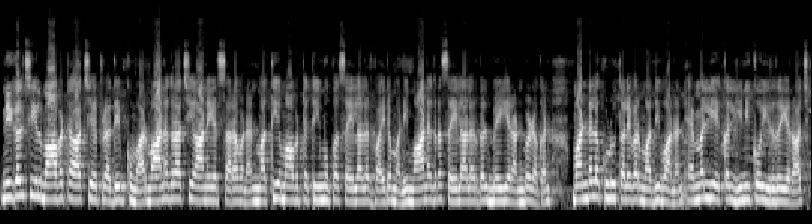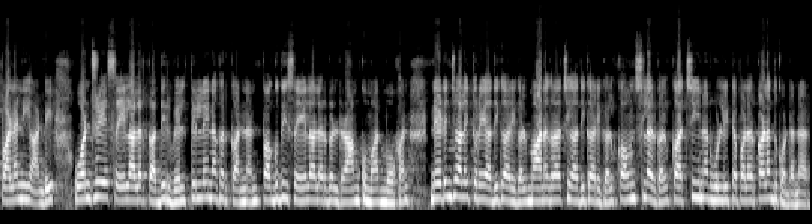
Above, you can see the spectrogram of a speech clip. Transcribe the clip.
நிகழ்ச்சியில் மாவட்ட ஆட்சியர் பிரதீப் குமார் மாநகராட்சி ஆணையர் சரவ சரவணன் மத்திய மாவட்ட திமுக செயலாளர் வைரமணி மாநகர செயலாளர்கள் மேயர் அன்பழகன் மண்டல குழு தலைவர் மதிவாணன் எம்எல்ஏக்கள் இனிகோ இருதயராஜ் பழனி ஆண்டி ஒன்றிய செயலாளர் கதிர்வேல் தில்லைநகர் கண்ணன் பகுதி செயலாளர்கள் ராம்குமார் மோகன் நெடுஞ்சாலைத்துறை அதிகாரிகள் மாநகராட்சி அதிகாரிகள் கவுன்சிலர்கள் கட்சியினர் உள்ளிட்ட பலர் கலந்து கொண்டனர்.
